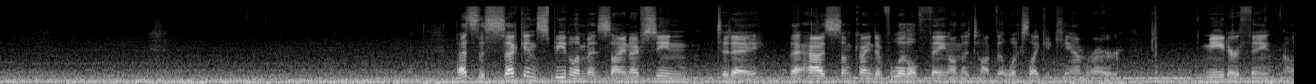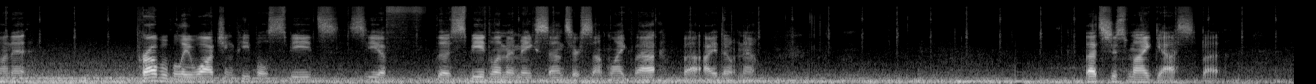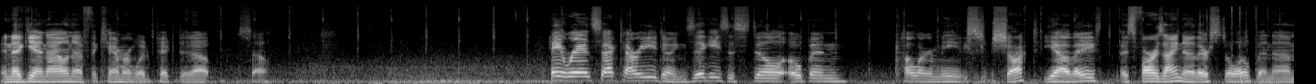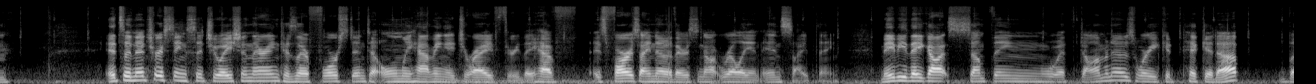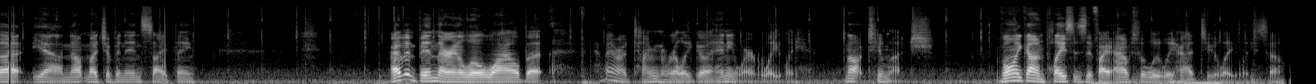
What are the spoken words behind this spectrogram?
that's the second speed limit sign I've seen today that has some kind of little thing on the top that looks like a camera or meter thing on it. Probably watching people's speeds, see if the speed limit makes sense or something like that, but I don't know. That's just my guess, but and again, I don't know if the camera would have picked it up, so. Hey, Ransacked, how are you doing? Ziggy's is still open. Color me shocked. Yeah, they, as far as I know, they're still open. Um, it's an interesting situation they're in because they're forced into only having a drive-through. They have, as far as I know, there's not really an inside thing. Maybe they got something with Domino's where you could pick it up, but yeah, not much of an inside thing. I haven't been there in a little while, but I haven't had time to really go anywhere lately. Not too much. I've only gone places if I absolutely had to lately, so.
